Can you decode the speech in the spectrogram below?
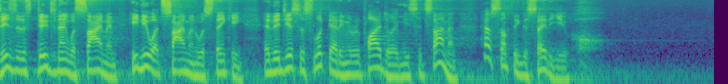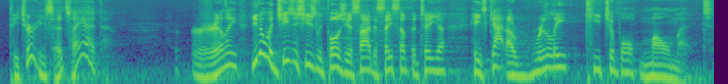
Jesus, this dude's name was Simon. He knew what Simon was thinking. And then Jesus looked at him and replied to him. He said, Simon, I have something to say to you. Teacher, he said, say it. Really? You know when Jesus usually pulls you aside to say something to you? He's got a really teachable moment.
